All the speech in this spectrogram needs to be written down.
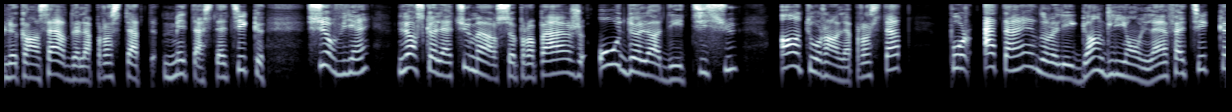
Le cancer de la prostate métastatique survient lorsque la tumeur se propage au-delà des tissus entourant la prostate pour atteindre les ganglions lymphatiques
